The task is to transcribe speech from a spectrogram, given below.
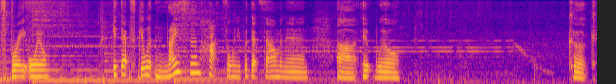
spray oil. Get that skillet nice and hot so when you put that salmon in, uh, it will cook.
